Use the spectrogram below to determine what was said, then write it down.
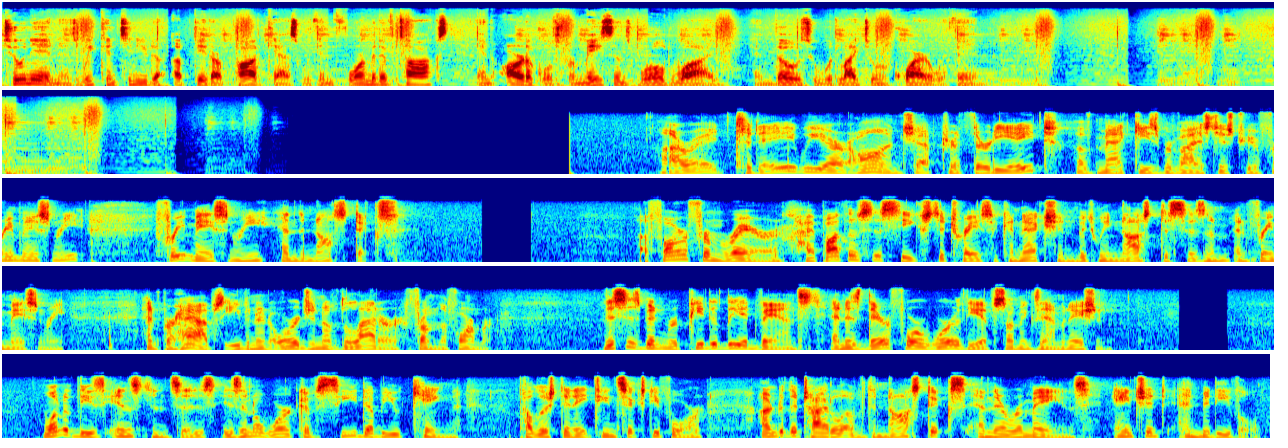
Tune in as we continue to update our podcast with informative talks and articles for Masons worldwide and those who would like to inquire within. All right, today we are on chapter 38 of Mackey's Revised History of Freemasonry Freemasonry and the Gnostics. Far from rare, hypothesis seeks to trace a connection between Gnosticism and Freemasonry, and perhaps even an origin of the latter from the former. This has been repeatedly advanced and is therefore worthy of some examination. One of these instances is in a work of C. W. King, published in 1864 under the title of The Gnostics and Their Remains, Ancient and Medieval.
